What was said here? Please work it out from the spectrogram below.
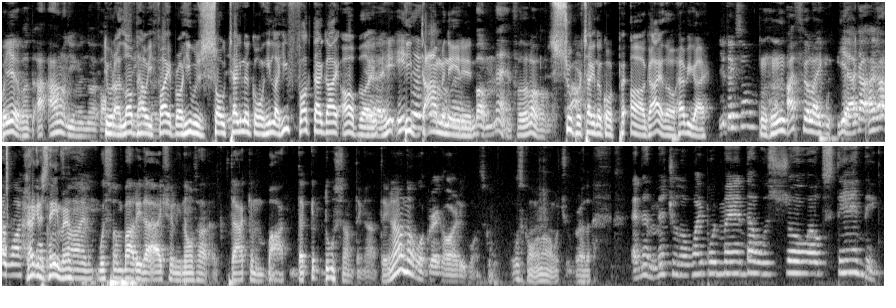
But yeah, but I, I don't even know if I Dude, I loved how he the- fight, bro. He was so technical. He like he fucked that guy up. Like Yeah, he, did good, dominated. But man, for the love of Super God. technical uh, guy though, heavy guy. You think so? Mhm. I feel like yeah, I got I gotta watch. I gotta get his name, man. With somebody that actually knows how that can box, that could do something out there. And I don't know what Greg Hardy wants. going- What's going on with you, brother? And then Mitchell, the white boy, man, that was so outstanding.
